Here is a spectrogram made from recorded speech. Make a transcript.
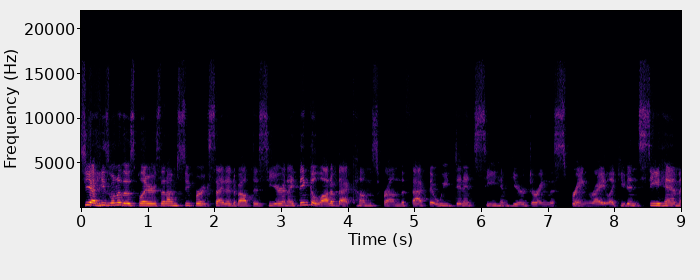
So yeah, he's one of those players that I'm super excited about this year. And I think a lot of that comes from the fact that we didn't see him here during the spring, right? Like you didn't see him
